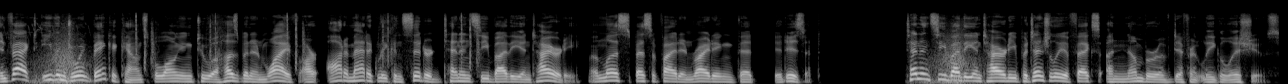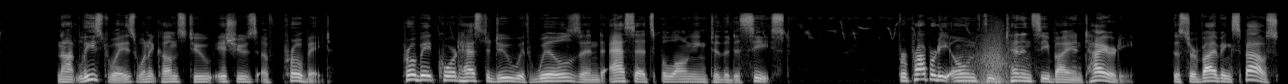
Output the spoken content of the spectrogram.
In fact, even joint bank accounts belonging to a husband and wife are automatically considered tenancy by the entirety, unless specified in writing that it isn't. Tenancy by the entirety potentially affects a number of different legal issues, not least ways when it comes to issues of probate. Probate court has to do with wills and assets belonging to the deceased. For property owned through tenancy by entirety, the surviving spouse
